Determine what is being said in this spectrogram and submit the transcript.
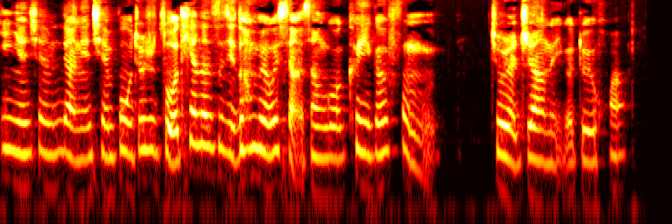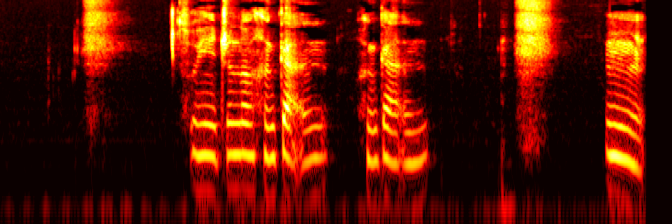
一年前、两年前不，就是昨天的自己都没有想象过可以跟父母就是这样的一个对话，所以真的很感恩，很感恩。嗯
